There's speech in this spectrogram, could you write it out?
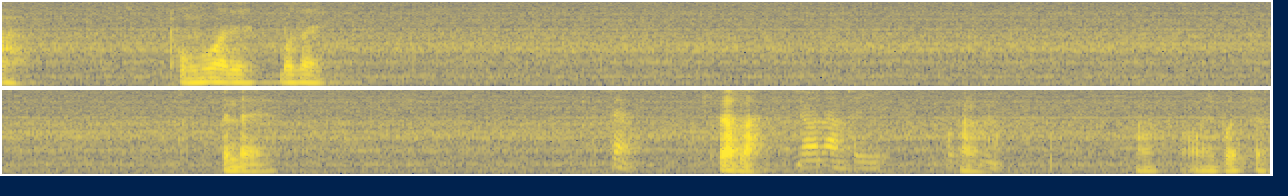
อ้าวผงนัวเด้บ่ใส่ เป็นไดแซ่บแซ่บล่ะย้อนน้ำจะเยอะพวกนี้เอาเอาให้เบิดเสร็จ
